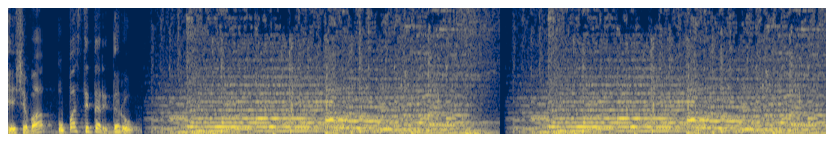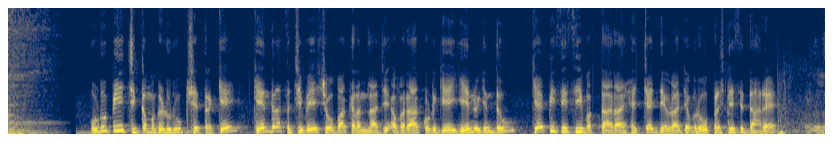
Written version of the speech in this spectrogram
ಕೇಶವ ಉಪಸ್ಥಿತರಿದ್ದರು. ಉಡುಪಿ, ಚಿಕ್ಕಮಗಳೂರು ಕ್ಷೇತ್ರಕ್ಕೆ ಕೇಂದ್ರ ಸಚಿವೆ ಶೋಭಾ ಕರಂದ್ಲಾಜೆ ಅವರ ಕೊಡುಗೆ ಏನು ಎಂದು ಕೆಪಿಸಿಸಿ ವಕ್ತಾರ ಎಚ್ ಎಚ್ ದೇವರಾಜ್ ಅವರು ಪ್ರಶ್ನಿಸಿದ್ದಾರೆ ಕಳೆದ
